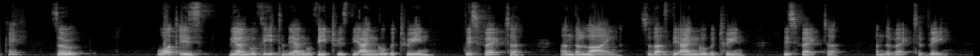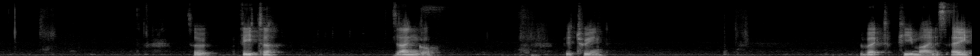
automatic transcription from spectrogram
Okay, so what is the angle theta? The angle theta is the angle between this vector and the line. So that's the angle between this vector and the vector v. So theta is angle between the vector p minus a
